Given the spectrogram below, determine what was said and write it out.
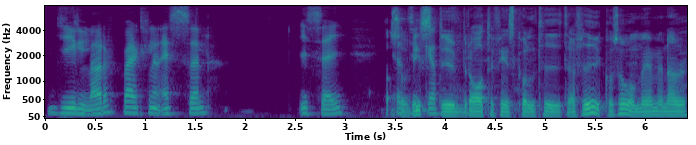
gillar verkligen SL i sig. Alltså visst, att- det är ju bra att det finns kollektivtrafik och så, men jag menar...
